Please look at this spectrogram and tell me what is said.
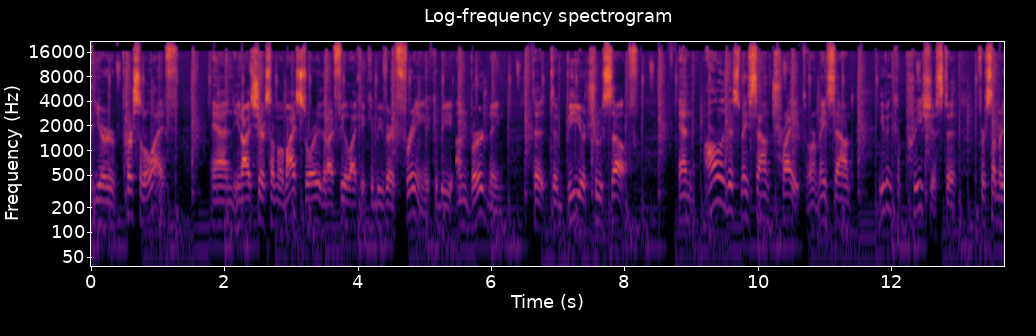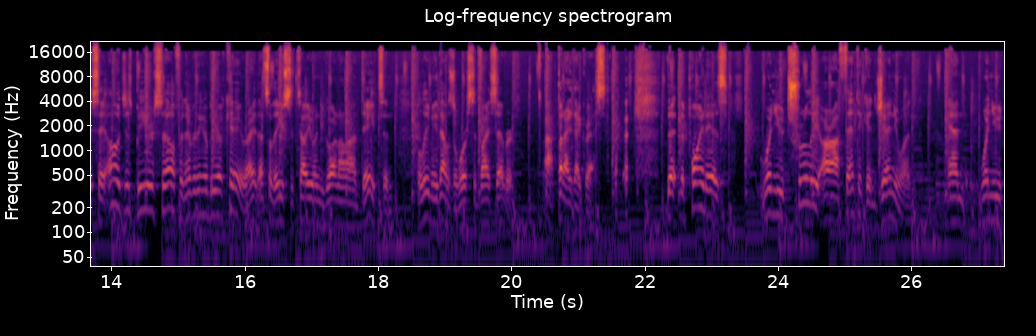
your personal life. And you know, I shared some of my story that I feel like it can be very freeing. It can be unburdening to, to be your true self. And all of this may sound trite or it may sound even capricious to for somebody to say, "Oh, just be yourself and everything will be okay," right? That's what they used to tell you when you're going on, on dates, and believe me, that was the worst advice ever. Ah, but I digress. the the point is, when you truly are authentic and genuine, and when you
